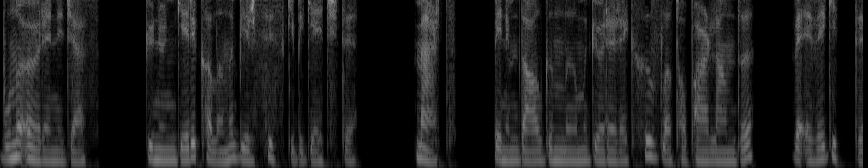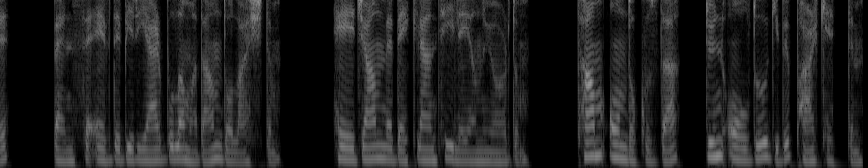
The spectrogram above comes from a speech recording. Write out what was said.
bunu öğreneceğiz. Günün geri kalanı bir sis gibi geçti. Mert, benim dalgınlığımı görerek hızla toparlandı ve eve gitti, bense evde bir yer bulamadan dolaştım. Heyecan ve beklentiyle yanıyordum. Tam 19'da dün olduğu gibi park ettim.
